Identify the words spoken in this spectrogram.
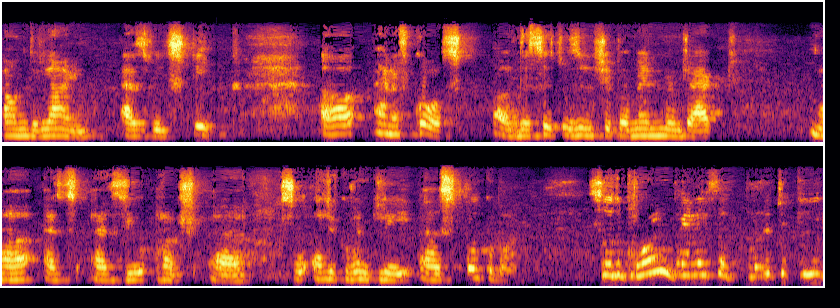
down the line as we speak. Uh, and of course, uh, the Citizenship Amendment Act, uh, as, as you uh, so eloquently uh, spoke about. So the point there is that politically,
